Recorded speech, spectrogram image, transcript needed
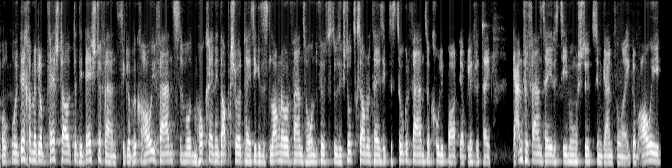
Und, und dann können wir, glaube festhalten, die besten Fans, ich glaube wirklich alle Fans, die im Hockey nicht abgeschwört haben, sei das Langnauer Fans, die 150'000 Stutz gesammelt haben, sei das Zuger Fans, die eine coole Party abgeliefert haben, Genfer Fans haben ihr Team unterstützt in Genf. Ich glaube, alle,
